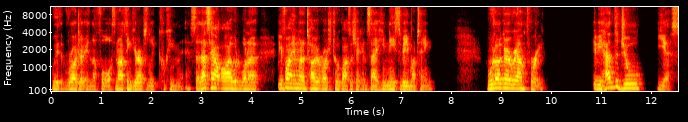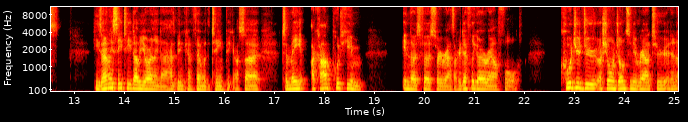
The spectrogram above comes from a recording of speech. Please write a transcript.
with Roger in the fourth. And I think you're absolutely cooking there. So that's how I would want to, if I am going to target Roger Tuivasa-Sheck and say he needs to be in my team, would I go round three? If he had the jewel, yes. He's only CTW only now, has been confirmed with the team picker. So to me, I can't put him in those first three rounds. I could definitely go around four. Could you do a Shaun Johnson in round two and an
